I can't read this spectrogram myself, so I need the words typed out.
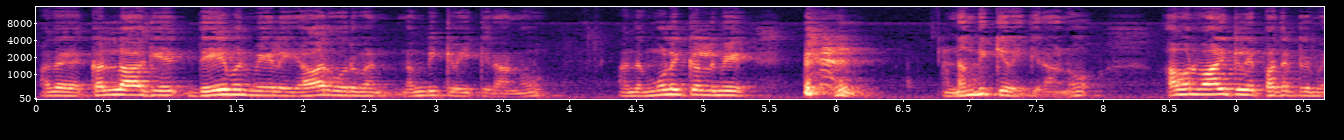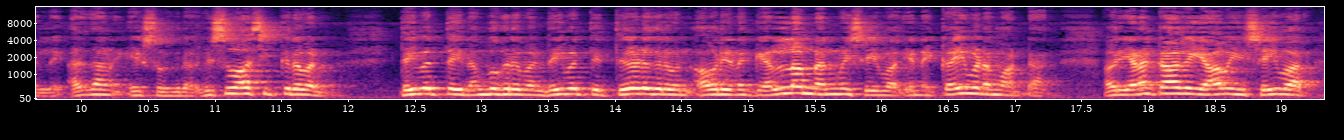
அந்த கல்லாகிய தேவன் மேலே யார் ஒருவன் நம்பிக்கை வைக்கிறானோ அந்த மூளைக்கல் மேல் நம்பிக்கை வைக்கிறானோ அவன் வாழ்க்கையிலே பதற்றம் இல்லை. அதுதான் சொல்கிறார். விசுவாசிக்கிறவன் தெய்வத்தை நம்புகிறவன் தெய்வத்தை தேடுகிறவன் அவர் எனக்கு எல்லாம் நன்மை செய்வார். என்னை கைவிட மாட்டார். அவர் எனக்காக யாவையும் செய்வார்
